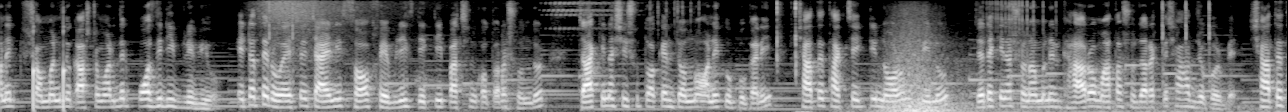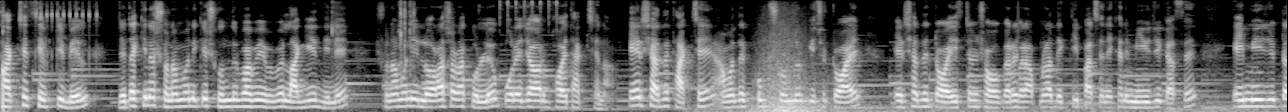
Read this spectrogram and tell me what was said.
অনেক সম্মানিত কাস্টমারদের পজিটিভ রিভিউ এটাতে রয়েছে চাইনিজ সফট ফেব্রিক্স দেখতেই পাচ্ছেন কতটা সুন্দর। যা কিনা শিশু ত্বকের জন্য অনেক উপকারী। সাথে থাকছে একটি নরম পিলু যেটা কিনা সোনামণির ঘাড় ও মাথা সোজা রাখতে সাহায্য করবে। সাথে থাকছে সেফটি বেল যেটা কিনা সোনামণিকে সুন্দরভাবে এভাবে লাগিয়ে দিলে সোনামণি লড়াচড়া করলেও পড়ে যাওয়ার ভয় থাকছে না। এর সাথে থাকছে আমাদের খুব সুন্দর কিছু টয় এর সাথে টয় স্ট্যান্ড সহকারে আপনারা দেখতেই পাচ্ছেন এখানে মিউজিক আছে। এই মিউজিকটা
